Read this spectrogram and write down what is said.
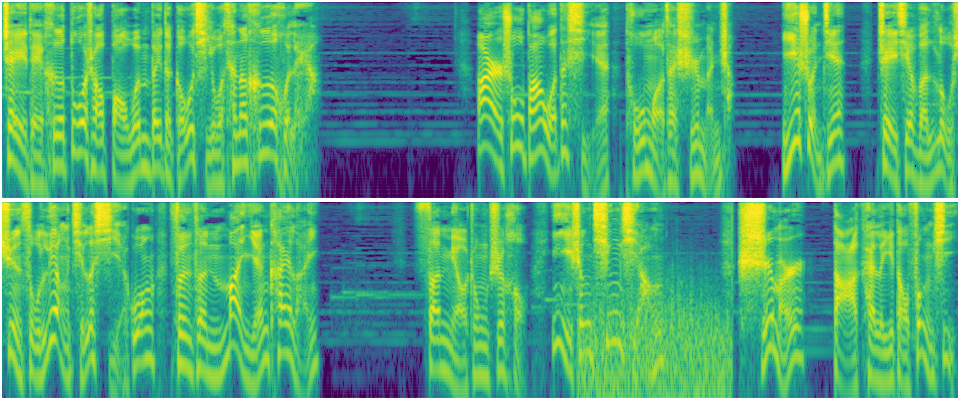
这得喝多少保温杯的枸杞，我才能喝回来呀？二叔把我的血涂抹在石门上，一瞬间，这些纹路迅速亮起了血光，纷纷蔓延开来。三秒钟之后，一声轻响，石门打开了一道缝隙，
